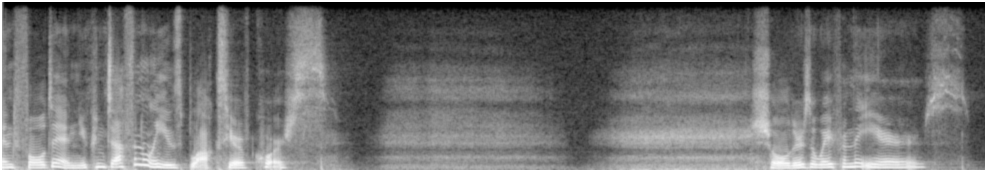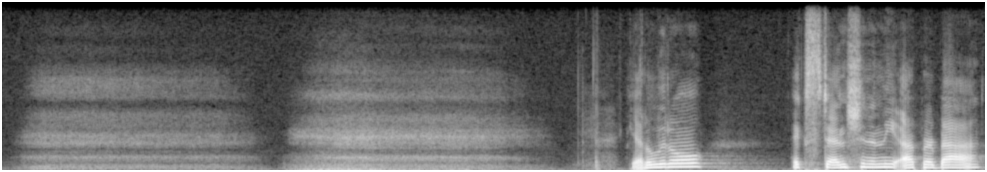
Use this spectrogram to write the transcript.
and fold in. You can definitely use blocks here, of course. Shoulders away from the ears. Get a little extension in the upper back.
